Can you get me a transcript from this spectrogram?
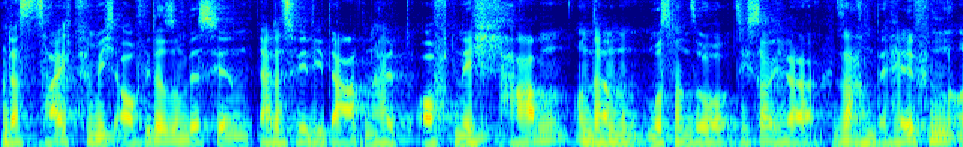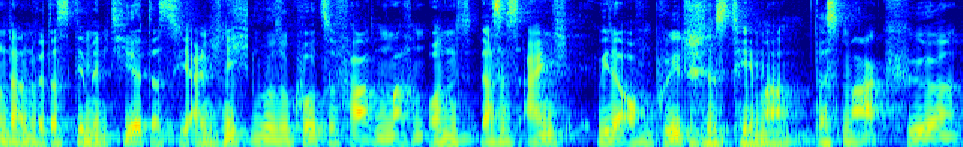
Und das zeigt für mich auch wieder so ein bisschen, ja, dass wir die Daten halt oft nicht haben und dann muss man so sich solcher Sachen behelfen und dann wird das dementiert, dass sie eigentlich nicht nur so kurze Fahrten machen. Und das ist eigentlich wieder auch ein politisches Thema. Das mag für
